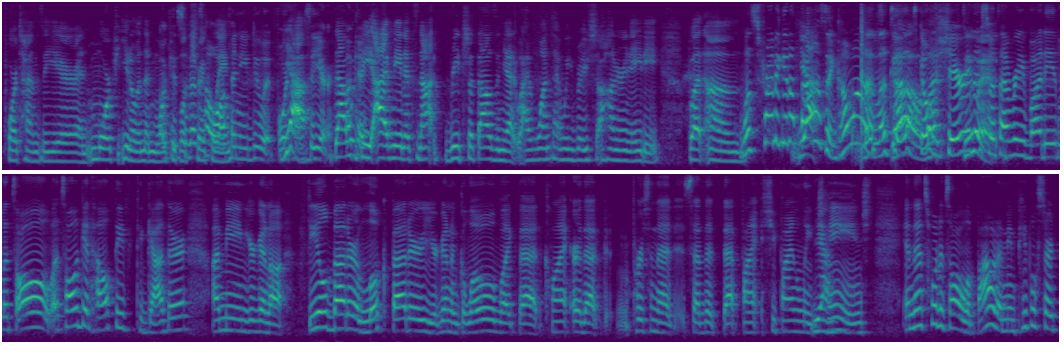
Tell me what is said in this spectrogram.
four times a year and more, you know, and then more okay, people so that's trickling. how often you do it. Four yeah, times a year. that would Okay. be. I mean, it's not reached a thousand yet. I one time we reached 180, but um, Let's try to get a Yeah. thousand. Come on, Let's let's go. let's go Let's share this it. with everybody. Let's all let's all get healthy together. I mean, you're gonna feel better, look better. You're gonna glow like that client or that person that said that that fi- she finally Yeah. changed, and that's what it's all about. I mean, people start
